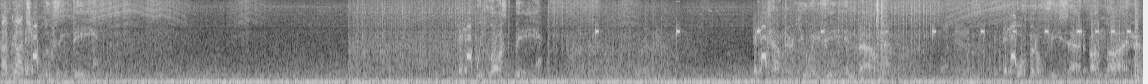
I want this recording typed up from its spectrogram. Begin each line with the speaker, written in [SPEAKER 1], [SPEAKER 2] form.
[SPEAKER 1] I've got you.
[SPEAKER 2] Losing B. We lost B. Counter UAV inbound. Orbital VSAT online.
